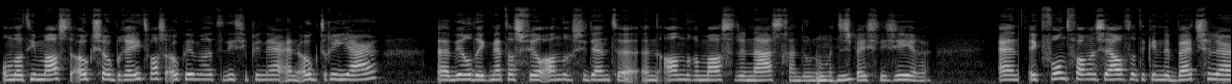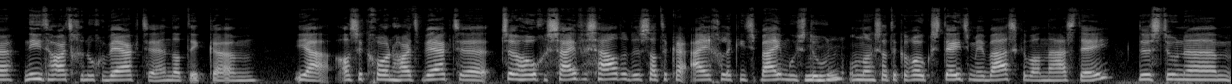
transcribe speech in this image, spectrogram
omdat die master ook zo breed was, ook weer multidisciplinair en ook drie jaar, eh, wilde ik net als veel andere studenten een andere master ernaast gaan doen om het te Mhm. specialiseren. En ik vond van mezelf dat ik in de bachelor niet hard genoeg werkte. En dat ik, ehm, ja, als ik gewoon hard werkte, te hoge cijfers haalde. Dus dat ik er eigenlijk iets bij moest doen. Mhm. Ondanks dat ik er ook steeds meer basketbal naast deed. Dus toen ehm,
